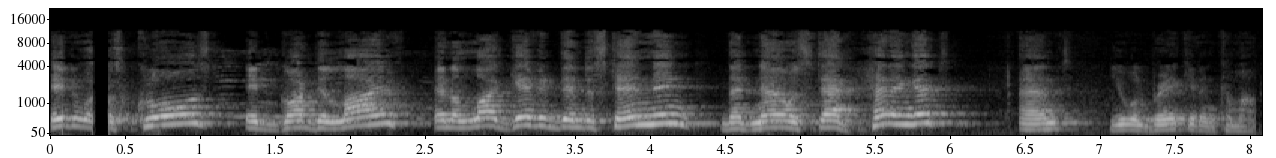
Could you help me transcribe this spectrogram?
It was closed, it got the life, and Allah gave it the understanding that now start hitting it, and you will break it and come out.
